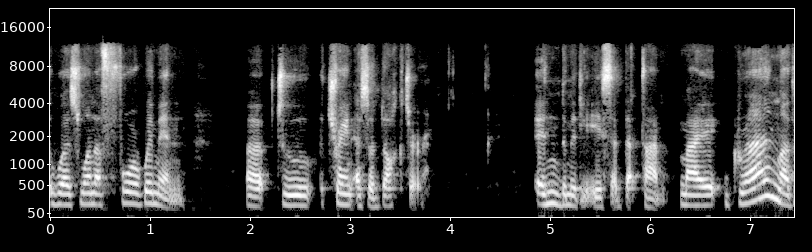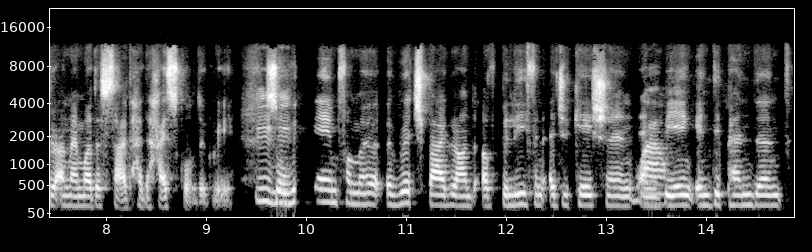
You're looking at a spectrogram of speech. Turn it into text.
was one of four women uh, to train as a doctor in the Middle East at that time. My grandmother on my mother's side had a high school degree. Mm-hmm. So we came from a, a, rich background of belief in education wow. and being independent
